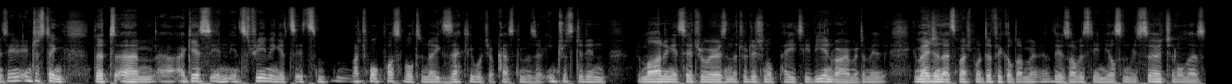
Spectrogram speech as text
It's interesting that um, I guess in, in streaming it's it's much more possible to know exactly what your customers are interested in, demanding, etc. Whereas in the traditional pay TV environment, I mean, imagine that's much more difficult. I mean, there's obviously Nielsen Research and all those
